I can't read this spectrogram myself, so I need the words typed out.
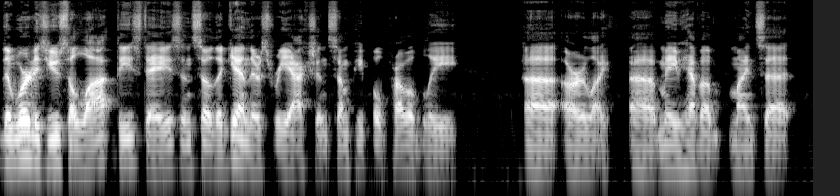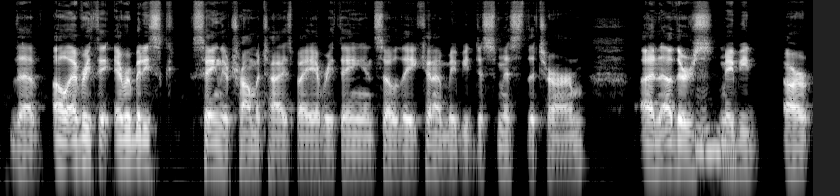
the word is used a lot these days, and so again, there's reaction. Some people probably uh, are like uh, maybe have a mindset that oh everything everybody's saying they're traumatized by everything, and so they kind of maybe dismiss the term, and others Mhm. maybe are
